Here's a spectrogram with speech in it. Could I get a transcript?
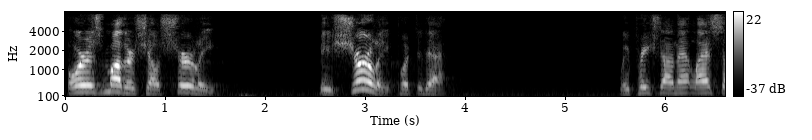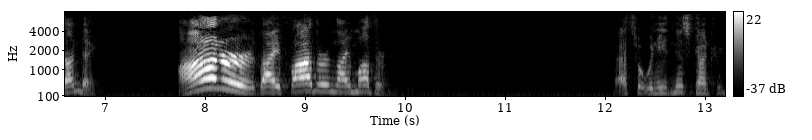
or his mother shall surely be surely put to death. We preached on that last Sunday. Honor thy father and thy mother. That's what we need in this country.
